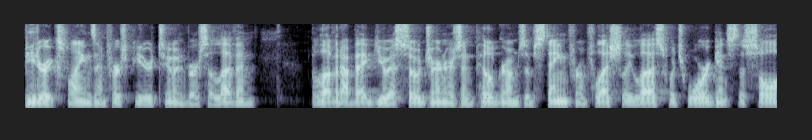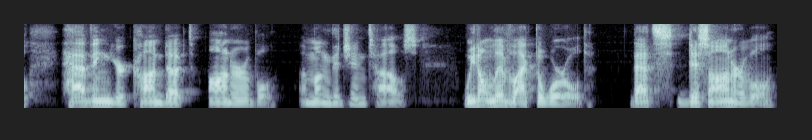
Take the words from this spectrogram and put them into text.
Peter explains in 1 Peter 2 and verse 11 Beloved, I beg you, as sojourners and pilgrims, abstain from fleshly lusts which war against the soul, having your conduct honorable among the Gentiles. We don't live like the world. That's dishonorable.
